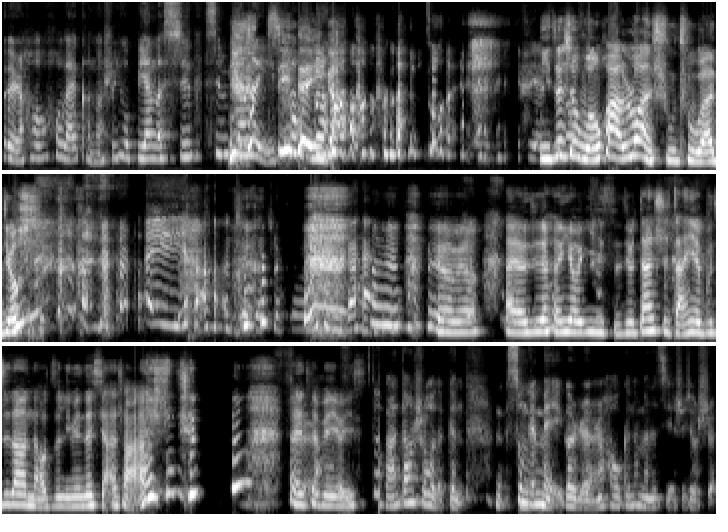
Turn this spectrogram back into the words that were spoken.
对，然后后来可能是又编了新新编了一套新的一个对，你这是文化乱输出啊！就 哎呀，真的是不应该。没有没有，哎呀，就是很有意思。就当时咱也不知道脑子里面在想啥，哎，特别有意思。反正当时我的跟嗯送给每一个人，然后跟他们的解释就是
